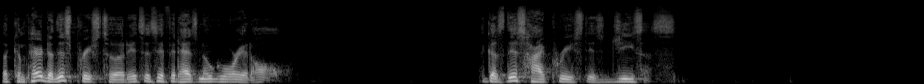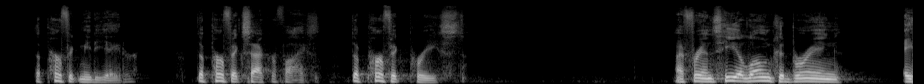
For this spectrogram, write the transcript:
But compared to this priesthood, it's as if it has no glory at all. Because this high priest is Jesus the perfect mediator, the perfect sacrifice, the perfect priest. My friends, he alone could bring a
